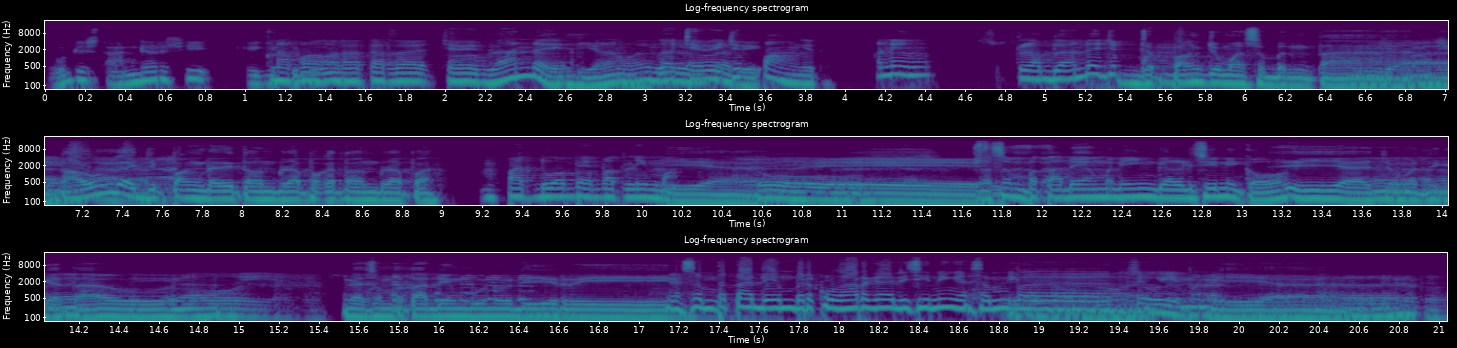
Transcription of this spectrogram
udah standar sih kayak gitu Kenapa doang. rata-rata cewek Belanda ya? Iya, kan, gua cewek tadi. Jepang gitu. Kan yang setelah Belanda Jepang. Jepang cuma sebentar. Iya. Tahu nggak Jepang dari tahun berapa ke tahun berapa? 42 sampai 45. Iya. Nggak sempat ada yang meninggal di sini kok. Iya, cuma tiga tahun. Oh iya. bener. Nggak sempat ada yang bunuh diri. Gak sempet ada yang berkeluarga di sini gak sempet. Oh, oh iya benar. Iya. Betul.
